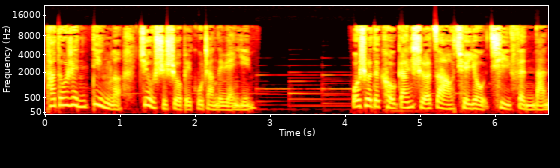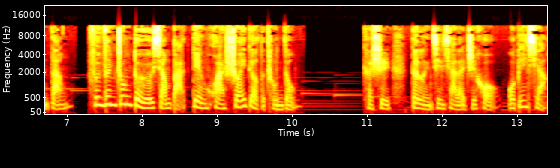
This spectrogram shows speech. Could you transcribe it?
他都认定了就是设备故障的原因。我说的口干舌燥，却又气愤难当。分分钟都有想把电话摔掉的冲动，可是等冷静下来之后，我便想，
